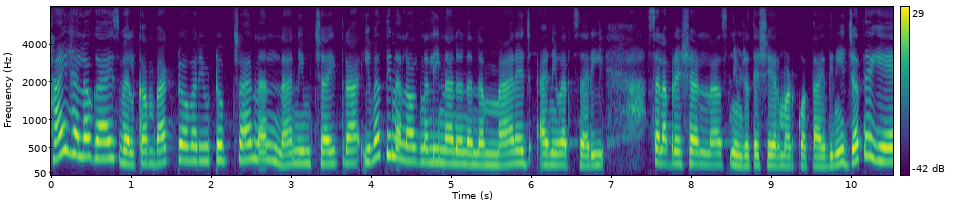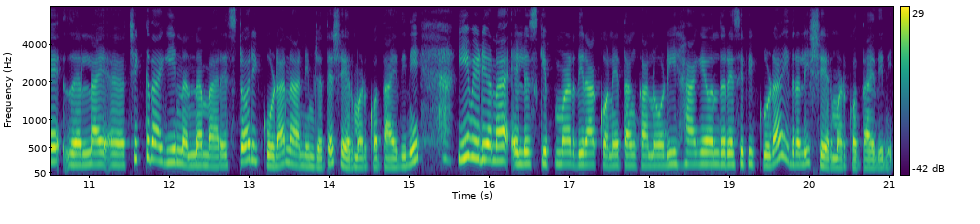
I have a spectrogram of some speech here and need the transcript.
Hi hello guys welcome back to our YouTube channel ನಾನು ನಿಮ್ಮ ಚೈತ್ರ. ಇವತ್ತಿನ ಲಾಗ್ನಲ್ಲಿ ನಾನು ನನ್ನ ಮ್ಯಾರೇಜ್ ಆ್ಯನಿವರ್ಸರಿ ಸೆಲೆಬ್ರೇಷನ್ನ ನಿಮ್ಮ ಜೊತೆ ಶೇರ್ ಮಾಡ್ಕೋತಾ ಇದ್ದೀನಿ. ಜೊತೆಗೆ, ಲೈ ಚಿಕ್ಕದಾಗಿ ನನ್ನ ಮ್ಯಾರೇಜ್ ಸ್ಟೋರಿ ಕೂಡ ನಾನು ನಿಮ್ಮ ಜೊತೆ ಶೇರ್ ಮಾಡ್ಕೋತಾ ಇದ್ದೀನಿ. ಈ ವಿಡಿಯೋನ ಎಲ್ಲೂ ಸ್ಕಿಪ್ ಮಾಡ್ದಿರಾ? ಕೊನೆ ತನಕ ನೋಡಿ. ಹಾಗೆ ಒಂದು ರೆಸಿಪಿ ಕೂಡ ಇದರಲ್ಲಿ ಶೇರ್ ಮಾಡ್ಕೋತಾ ಇದ್ದೀನಿ.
